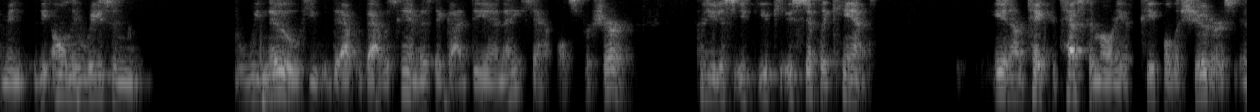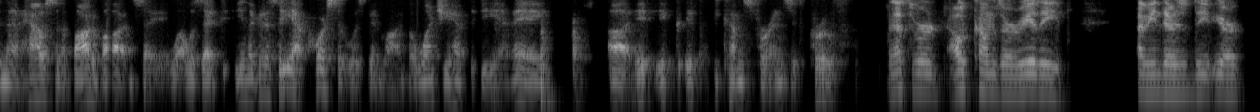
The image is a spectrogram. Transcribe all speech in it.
I mean, the only reason we knew he that that was him is they got DNA samples for sure, because you just you, you, you simply can't you know, take the testimony of people, the shooters in that house in Abbottabad and say, well, was that, you know, they're going to say, yeah, of course it was bin Laden. But once you have the DNA, uh, it, it, it becomes forensic proof. And that's where outcomes are really, I mean, there's the, your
